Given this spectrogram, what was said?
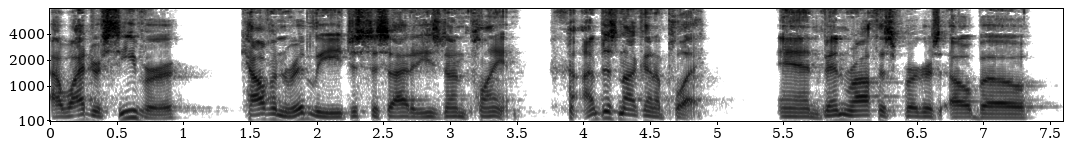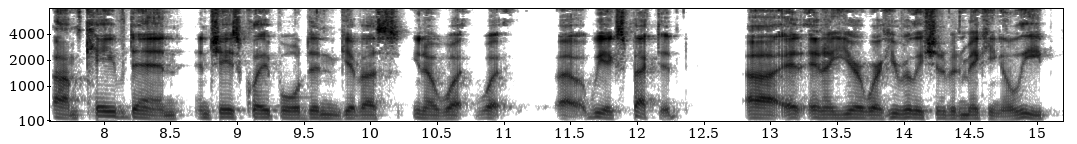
At wide receiver, Calvin Ridley just decided he's done playing. I'm just not going to play. And Ben Roethlisberger's elbow um, caved in, and Chase Claypool didn't give us, you know, what what uh, we expected uh, in a year where he really should have been making a leap.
